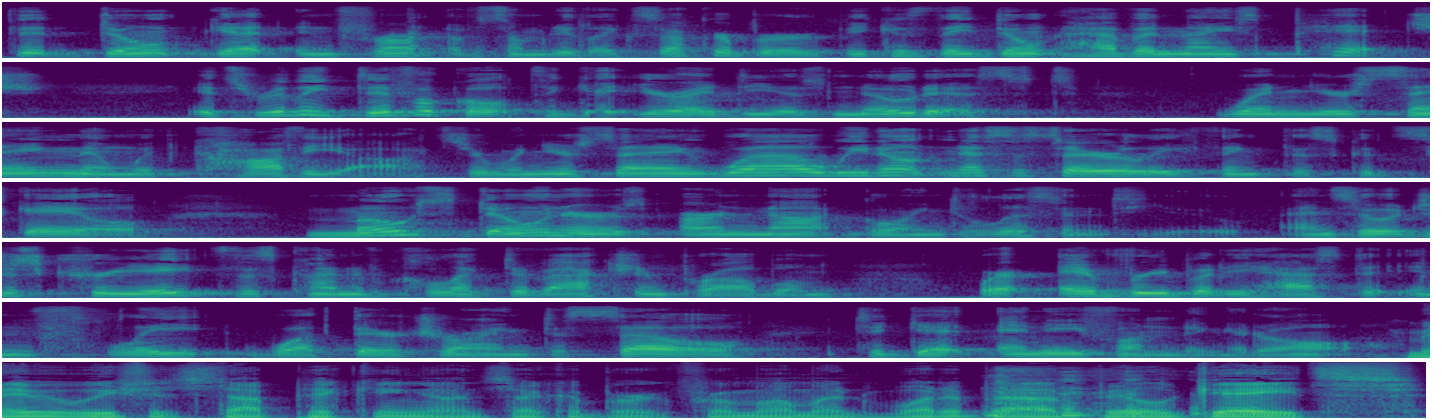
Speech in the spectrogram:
that don't get in front of somebody like Zuckerberg because they don't have a nice pitch. It's really difficult to get your ideas noticed when you're saying them with caveats or when you're saying, well, we don't necessarily think this could scale. Most donors are not going to listen to you. And so it just creates this kind of collective action problem where everybody has to inflate what they're trying to sell to get any funding at all. Maybe we should stop picking on Zuckerberg for a moment. What about Bill Gates?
